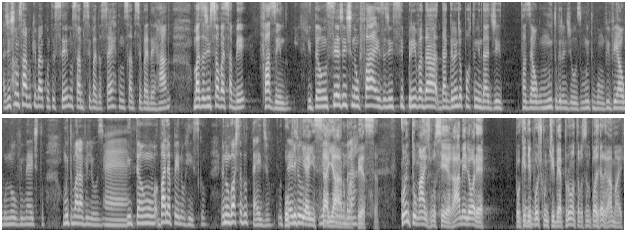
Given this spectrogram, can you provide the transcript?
A gente não sabe o que vai acontecer, não sabe se vai dar certo, não sabe se vai dar errado, mas a gente só vai saber fazendo. Então, se a gente não faz, a gente se priva da, da grande oportunidade de fazer algo muito grandioso, muito bom, viver algo novo, inédito, muito maravilhoso. É. Então, vale a pena o risco. Eu não gosto do tédio. O, O que, tédio que é ensaiar uma peça? Quanto mais você errar, melhor é. Porque depois, quando estiver pronta, você não pode errar mais.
